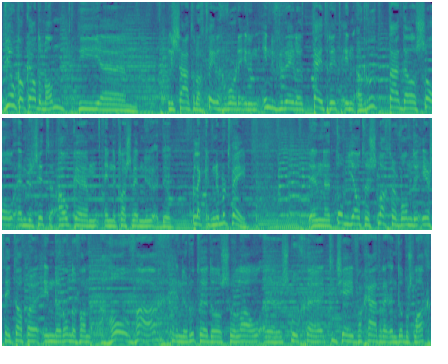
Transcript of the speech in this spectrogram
Wilco Kelderman, die uh, is zaterdag tweede geworden in een individuele tijdrit in Ruta del Sol. En bezit ook uh, in de klassement nu de plek nummer 2. En uh, Tom Jelte Slachter won de eerste etappe in de ronde van Holvaag. In de Route del Solal sloeg TJ van Gaderen een dubbelslag.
